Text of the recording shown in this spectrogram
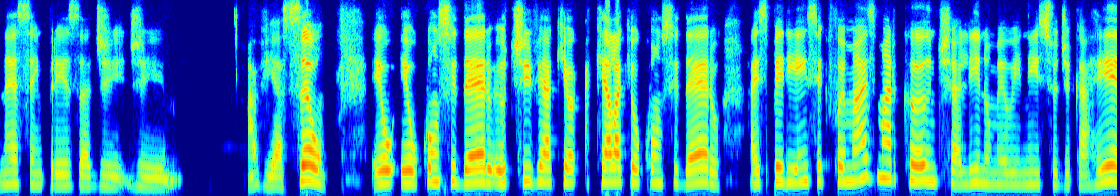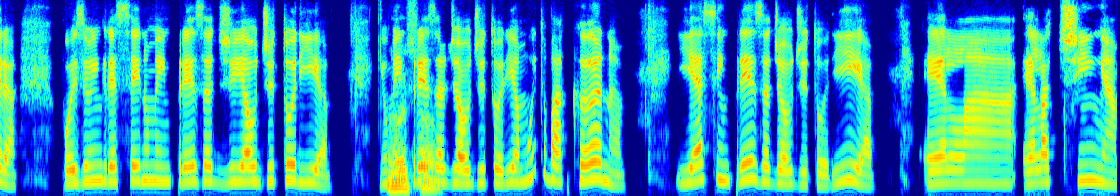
nessa empresa de de aviação, eu eu considero eu tive aque aquela que eu considero a experiência que foi mais marcante ali no meu início de carreira, pois eu ingressei numa empresa de auditoria, e uma Olha só. empresa de auditoria muito bacana, e essa empresa de auditoria, ela ela tinha,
